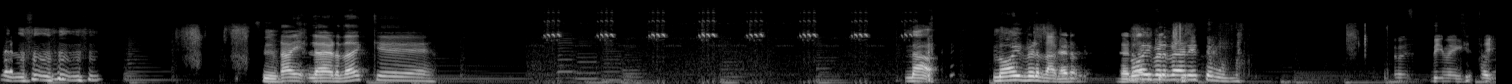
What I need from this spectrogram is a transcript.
Sí. La, la verdad es que. Nada. No hay verdad. No hay verdad en este mundo. Dime que estáis.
